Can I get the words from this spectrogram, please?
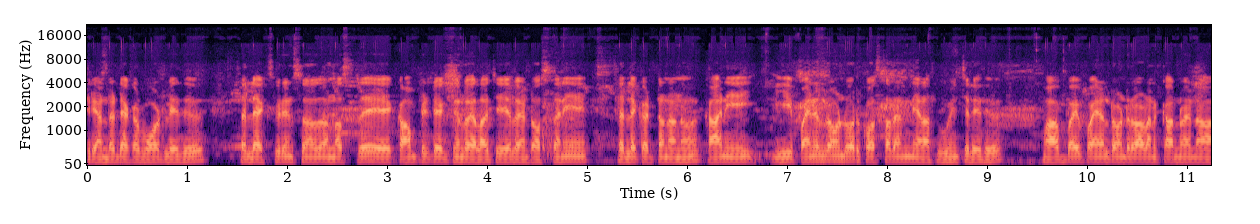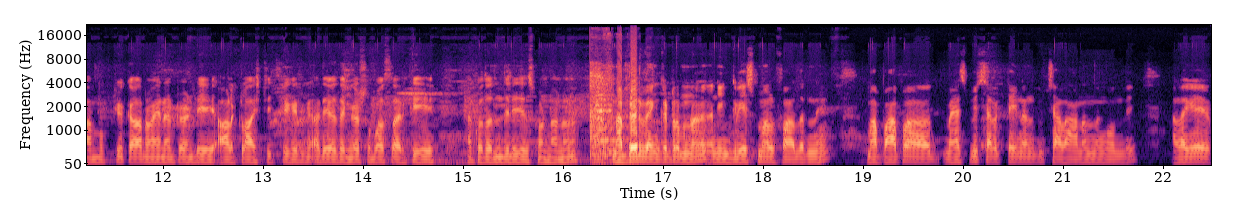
త్రీ హండ్రెడ్ ఎక్కడ పోవట్లేదు. సర్లే ఎక్స్పీరియన్స్ వస్తే కాంపిటేటివ్ ఎగ్జామ్లో ఎలా చేయాలంటే వస్తాని సర్లే కట్టాను. కానీ ఈ ఫైనల్ రౌండ్ వరకు వస్తారని నేను అసలు ఊహించలేదు. మా అబ్బాయి ఫైనల్ రౌండ్ రావడానికి కారణమైన ముఖ్య కారణమైనటువంటి వాళ్ళ క్లాస్ టీచర్ గారికి అదేవిధంగా సుభాష్ సార్కి నా కృతజ్ఞతలు తెలియజేసుకుంటున్నాను. నా పేరు వెంకటరమణ నేను గ్రేస్ మాల్ ఫాదర్ని. మా పాప మ్యాథ్స్ బి సెలెక్ట్ అయినందుకు చాలా ఆనందంగా ఉంది. అలాగే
